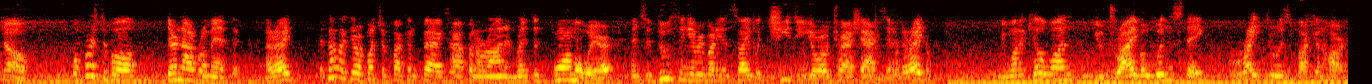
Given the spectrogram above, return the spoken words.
No. Well, first of all, they're not romantic, all right? It's not like they're a bunch of fucking fags hopping around in rented formal wear and seducing everybody in sight with cheesy Eurotrash accents, all right? You want to kill one? You drive a wooden stake right through his fucking heart.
